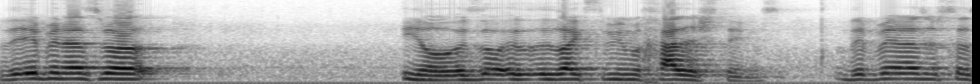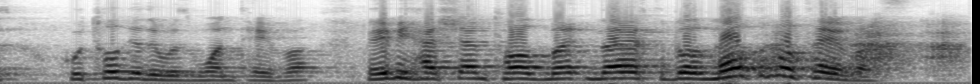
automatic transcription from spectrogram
The Ibn Ezra, you know, is, it likes to be mechadish things. The Ibn Ezra says, "Who told you there was one teva? Maybe Hashem told Noach to build multiple tevas."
